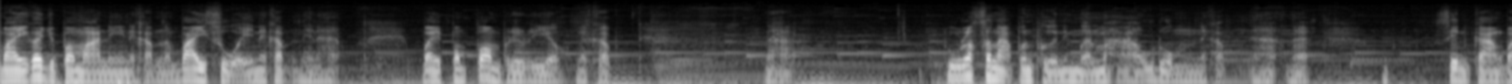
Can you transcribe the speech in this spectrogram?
ใบก็อยู่ประมาณนี้นะครับนะใบสวยนะครับนี่นะฮะใบป้อมๆเรียวๆนะครับนะฮะดูลักษณะเผินๆนี่เหมือนมหาอุดมนะครับนะฮะนะ เส้นกลางใบ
